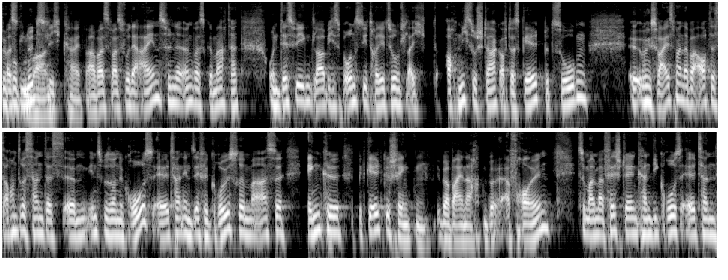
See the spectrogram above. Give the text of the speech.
was Nützlichkeit war, was, was wo der Einzelne irgendwas gemacht hat. Und deswegen, glaube ich, ist bei uns die Tradition vielleicht auch nicht so stark auf das Geld bezogen. Äh, übrigens weiß man aber auch, das ist auch interessant, dass ähm, insbesondere Großeltern in sehr viel größerem Maße Enkel Enkel mit Geldgeschenken über Weihnachten erfreuen. Zumal man feststellen kann, die Großeltern,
